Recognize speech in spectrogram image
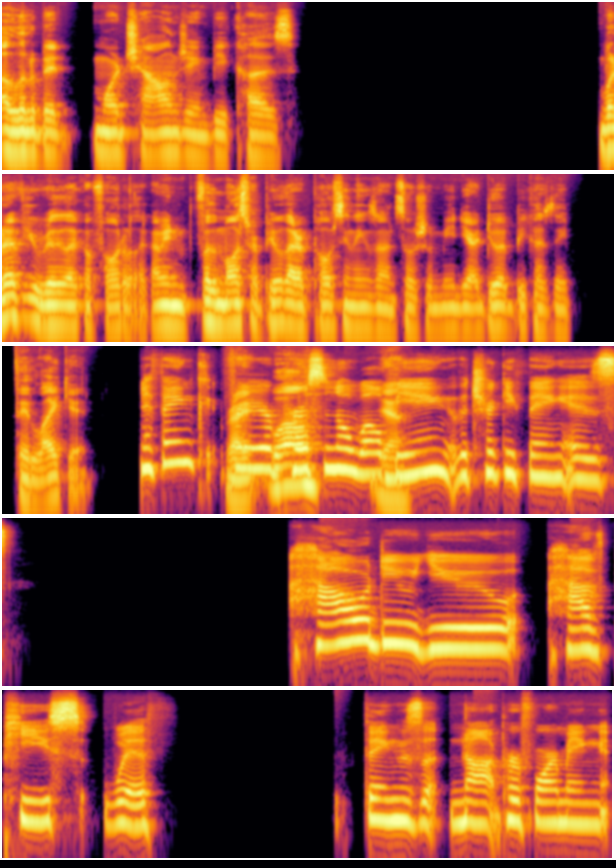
a little bit more challenging because what if you really like a photo? Like, I mean, for the most part, people that are posting things on social media do it because they they like it. I think for Right. your Well, personal well being, the tricky thing is how do you have peace with things not performing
